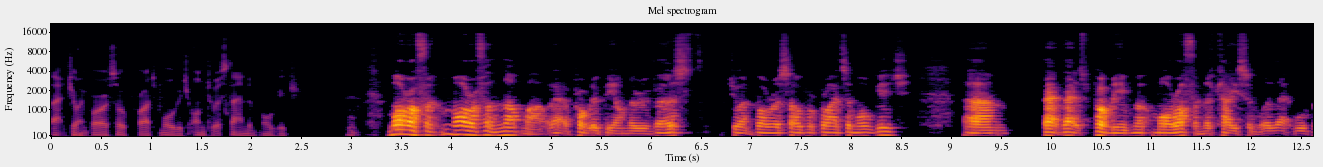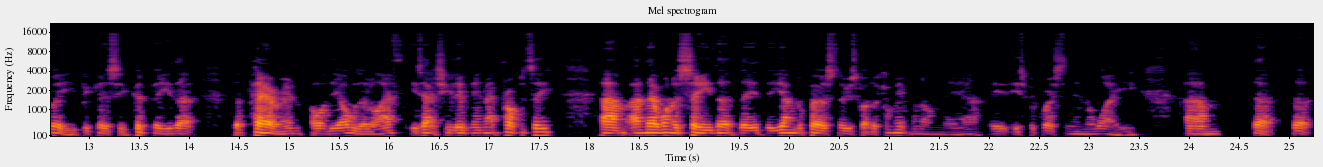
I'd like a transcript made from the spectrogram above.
that joint borrower sole proprietor mortgage onto a standard mortgage. More often, more often than not, Mark, that would probably be on the reversed joint borrower sole proprietor mortgage. Um, that that's probably more often the case of where that will be because it could be that the parent or the older life is actually living in that property, um, and they want to see that the, the younger person who's got a commitment on there is progressing in a way um, that that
